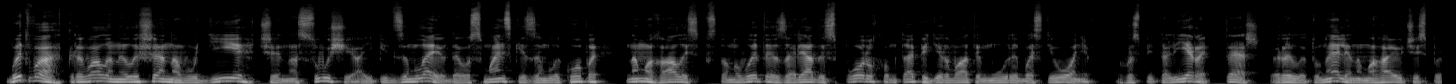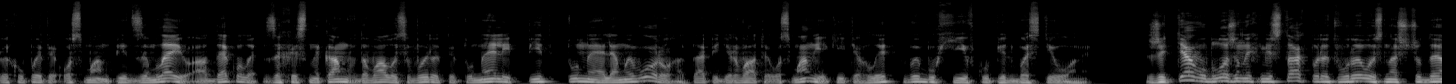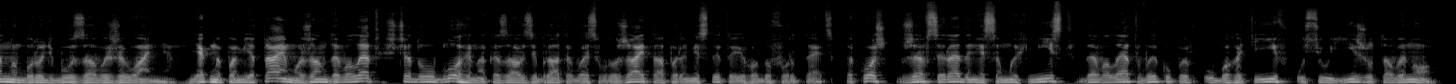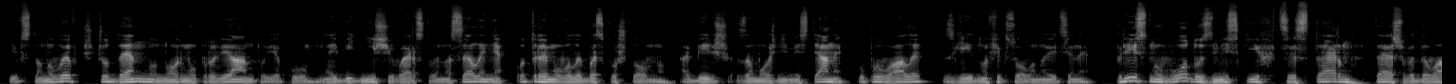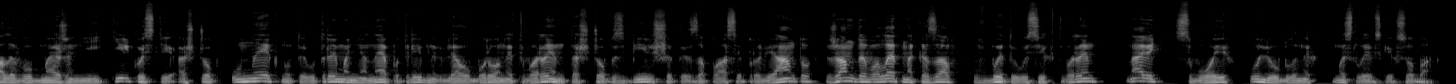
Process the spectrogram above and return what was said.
Битва тривала не лише на воді чи на суші, а й під землею, де османські землекопи намагались встановити заряди з порохом та підірвати мури бастіонів. Госпітальєри теж рили тунелі, намагаючись перехопити осман під землею, а деколи захисникам вдавалось вирити тунелі під тунелями ворога та підірвати осман, які тягли вибухівку під бастіони. Життя в обложених містах перетворилось на щоденну боротьбу за виживання. Як ми пам'ятаємо, Жан де Валет ще до облоги наказав зібрати весь врожай та перемістити його до фортець. Також вже всередині самих міст де Валет викупив у багатіїв усю їжу та вино і встановив щоденну норму провіанту, яку найбідніші верстви населення отримували безкоштовно, а більш заможні містяни купували згідно фіксованої ціни. Прісну воду з міських цистерн теж видавали в обмеженій кількості, а щоб уникнути утримання непотрібних для оборони тварин та щоб збільшити запаси провіанту, Жан де Валет наказав вбити усіх тварин, навіть своїх улюблених мисливських собак.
